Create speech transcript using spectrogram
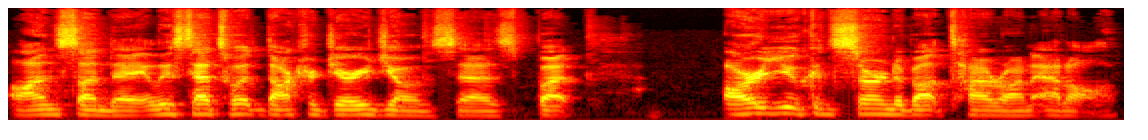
on Sunday. At least that's what Dr. Jerry Jones says. But are you concerned about Tyron at all?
